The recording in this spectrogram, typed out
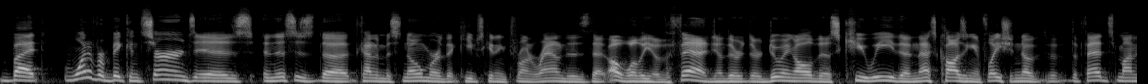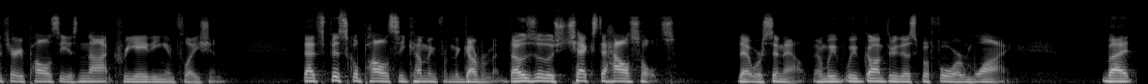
But one of our big concerns is, and this is the kind of misnomer that keeps getting thrown around, is that oh well, you know the Fed, you know they're they're doing all this QE, then that's causing inflation. No, the, the Fed's monetary policy is not creating inflation. That's fiscal policy coming from the government. Those are those checks to households that were sent out, and we've we've gone through this before and why. But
